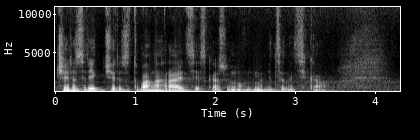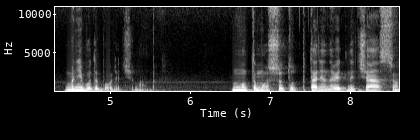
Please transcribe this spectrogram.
через рік, через два награється і скаже, ну, мені це не цікаво. Мені буде боляче, мабуть. Ну, тому що тут питання навіть не часу,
